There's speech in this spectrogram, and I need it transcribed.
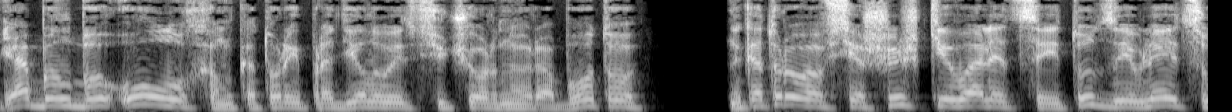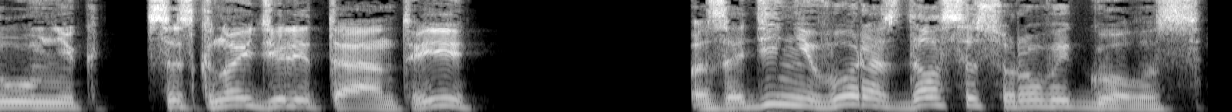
Я был бы олухом, который проделывает всю черную работу, на которого все шишки валятся, и тут заявляется умник, сыскной дилетант, и... Позади него раздался суровый голос.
